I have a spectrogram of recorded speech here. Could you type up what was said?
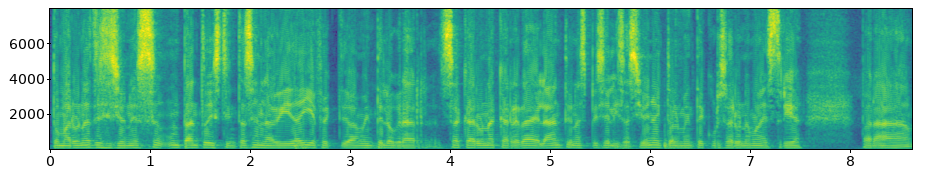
tomar unas decisiones un tanto distintas en la vida y efectivamente lograr sacar una carrera adelante, una especialización y actualmente cursar una maestría para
